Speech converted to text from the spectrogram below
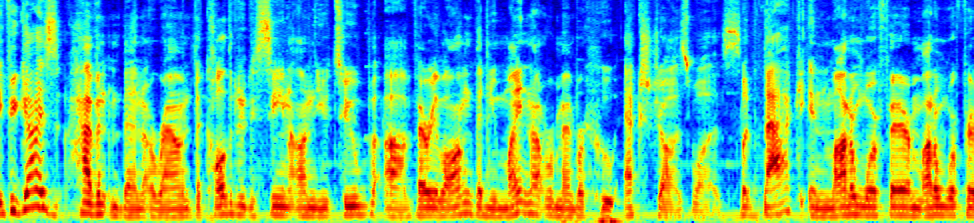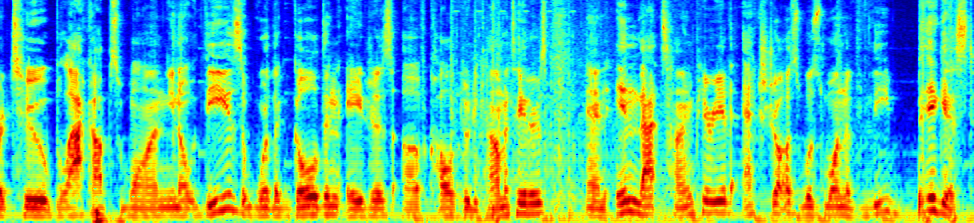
If you guys haven't been around the Call of Duty scene on YouTube uh, very long, then you might not remember who XJAWS was. But back in Modern Warfare, Modern Warfare 2, Black Ops 1, you know, these were the golden ages of Call of Duty commentators. And in that time period, XJAWS was one of the biggest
